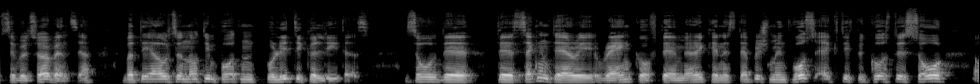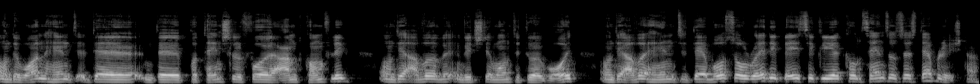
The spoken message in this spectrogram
civil servants yeah? But they are also not important political leaders. So the the secondary rank of the American establishment was active because they saw, on the one hand, the the potential for armed conflict, on the other, which they wanted to avoid. On the other hand, there was already basically a consensus established. Huh?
